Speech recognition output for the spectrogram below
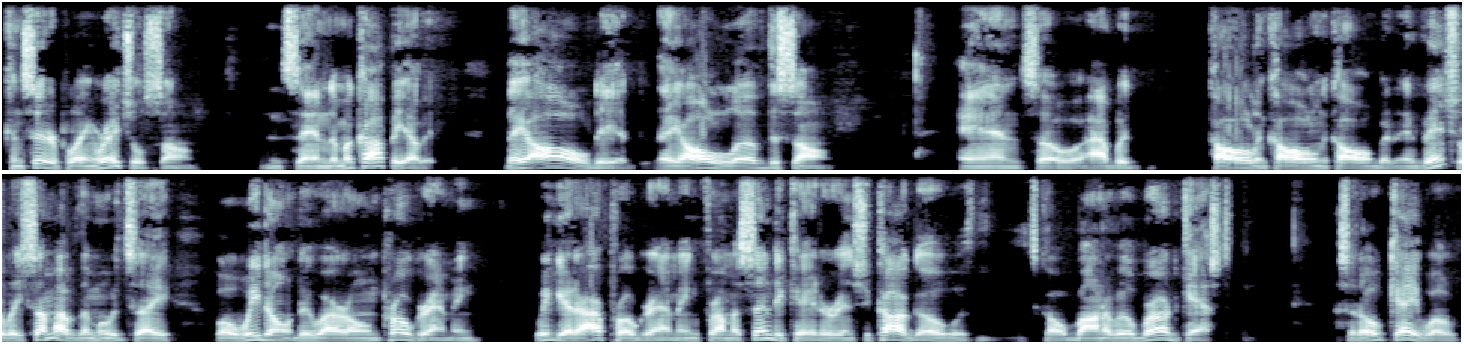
consider playing Rachel's song and send them a copy of it? They all did. They all loved the song. And so I would call and call and call, but eventually some of them would say, well, we don't do our own programming. We get our programming from a syndicator in Chicago with, it's called Bonneville Broadcasting. I said, okay, well,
